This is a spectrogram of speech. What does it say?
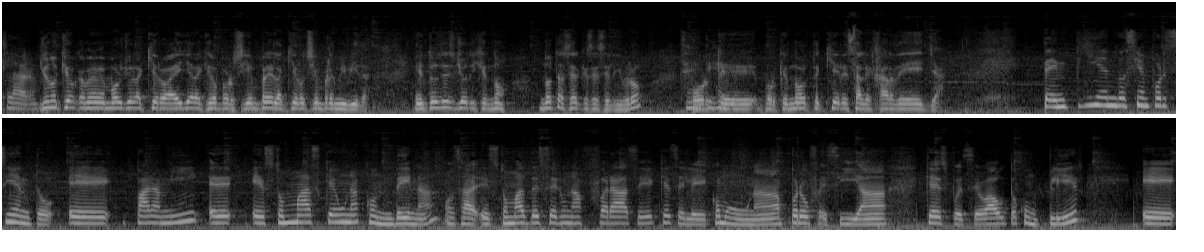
Claro. Yo no quiero cambiar a mi amor, yo la quiero a ella, la quiero por siempre, la quiero siempre en mi vida. Entonces yo dije, no, no te acerques a ese libro Te porque, porque no te quieres alejar de ella. Te entiendo 100%. Eh, para mí, eh, esto más que una condena, o sea, esto más de ser una frase que se lee como una profecía que después se va a autocumplir, eh,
